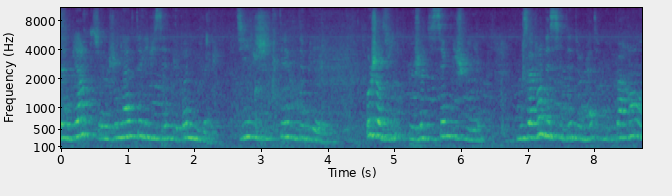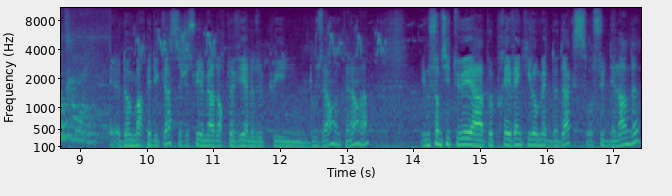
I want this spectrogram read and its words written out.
Vous êtes bien sur le journal télévisé des bonnes nouvelles, dit JTDBN. Aujourd'hui, le jeudi 5 juillet, nous avons décidé de mettre nos parents au travail. Donc Marc Péducas, je suis le maire d'Ortevielle depuis 12 ans maintenant. Et nous sommes situés à à peu près 20 km de Dax, au sud des Landes,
